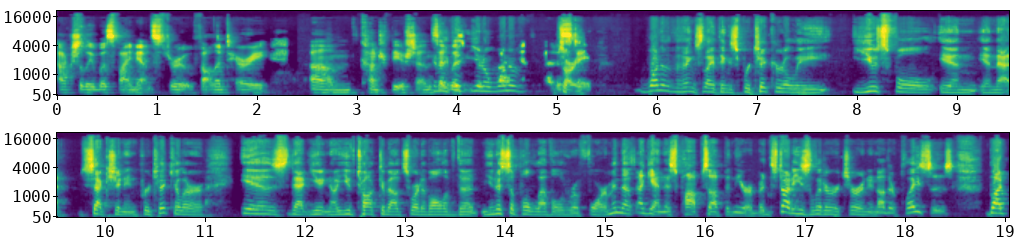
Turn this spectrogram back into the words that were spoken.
actually was financed through voluntary um, contributions. And it was think, you know one of sorry. One of the things that I think is particularly useful in in that section in particular is that you know you've talked about sort of all of the municipal level reform. And again this pops up in the urban studies literature and in other places. But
